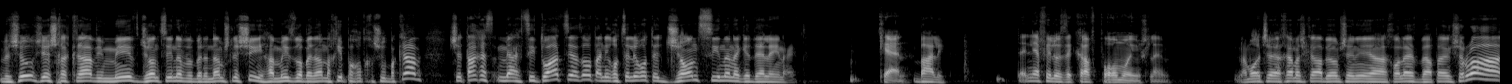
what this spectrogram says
ושוב, שיש לך קרב עם מיז, ג'ון סינה ובן אדם שלישי, המיז הוא הבן אדם הכי פחות חשוב בקרב, שתכלס, מהסיטואציה הזאת אני רוצה לראות את ג'ון סינה נגד LA נייט. כן, בא לי. תן לי אפילו איזה קרב פרומואים שלהם. למרות שאחרי מה שקרה ביום שני החולף בפרק של רוע,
